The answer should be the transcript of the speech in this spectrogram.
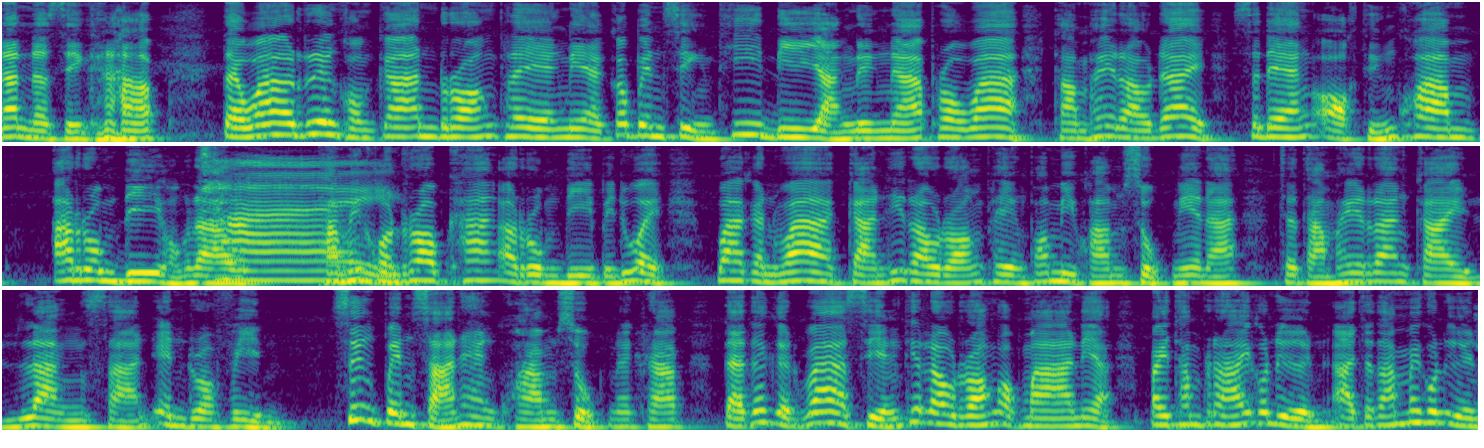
นั่นน่ะสิครับ แต่ว่าเรื่องของการร้องเพลงเนี่ยก็เป็นสิ่งที่ดีอย่างหนึ่งนะ เพราะว่าทำให้เราได้แสดงออกถึงความอารมณ์ดีของเราใช่ทำให้คนรอบข้างอารมณ์ดีไปด้วย ว่ากันว่าการที่เราร้องเพลงเพราะมีความสุขเนี่ยนะจะทำให้ร่างกายหลั่งสารเอนโดรฟินซึ่งเป็นสารแห่งความสุขนะครับ แต่ถ้าเกิดว่าเสียงที่เราร้องออกมาเนี่ย ไปทำร้ายคนอื่น อาจจะทำให้คนอื่น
